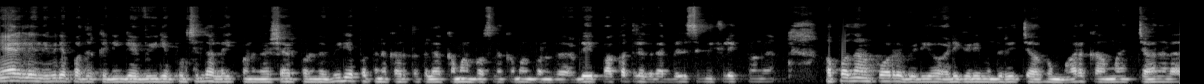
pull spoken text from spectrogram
நேரில் இந்த வீடியோ பார்த்துருக்கு நீங்கள் வீடியோ பிடிச்சிருந்தா லைக் பண்ணுங்கள் ஷேர் பண்ணுங்கள் வீடியோ பற்றின கருத்துக்களை கமெண்ட் பாக்ஸில் கமெண்ட் பண்ணுங்கள் அப்படியே பக்கத்தில் இருக்கிற பெல் சிம்மி கிளிக் பண்ணுங்கள் அப்போ தான் போடுற வீடியோ அடிக்கடி வந்து ரீச் ஆகும். மறக்காமல் சேனலை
